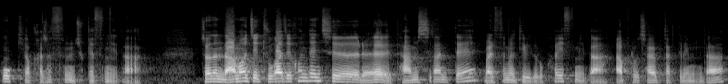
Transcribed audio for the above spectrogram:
꼭 기억하셨으면 좋겠습니다. 저는 나머지 두 가지 컨텐츠를 다음 시간 때 말씀을 드리도록 하겠습니다. 앞으로 잘 부탁드립니다.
